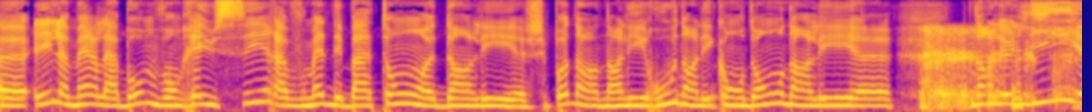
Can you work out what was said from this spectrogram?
et le maire Labaume vont réussir à vous mettre des bâtons dans les je sais pas dans, dans les roues, dans les condons, dans les dans le lit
